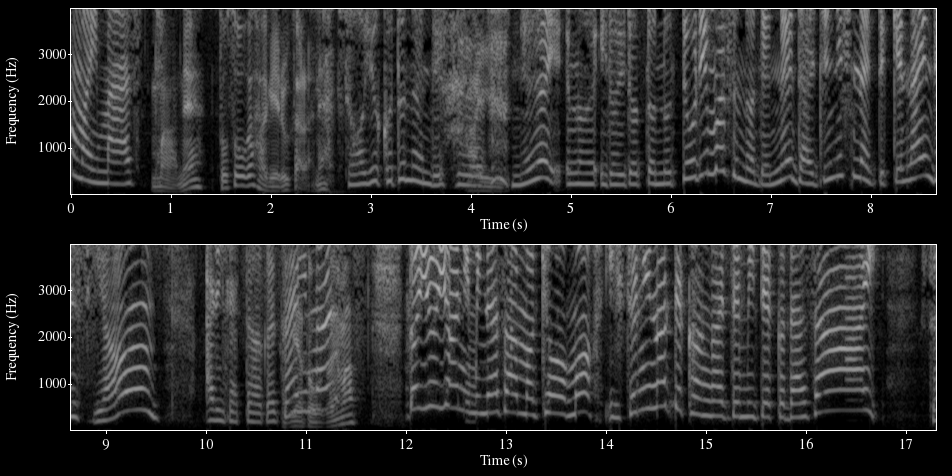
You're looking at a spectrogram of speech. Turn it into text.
と思います。まあね、塗装が剥げるからね。そういうことなんです。はいねあの、いろいろと塗っておりますのでね、大事にしないといけないんですよ。ありがとうございます。ありがとうございますというように皆さんも今日も一緒になって考えてみてください。さ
